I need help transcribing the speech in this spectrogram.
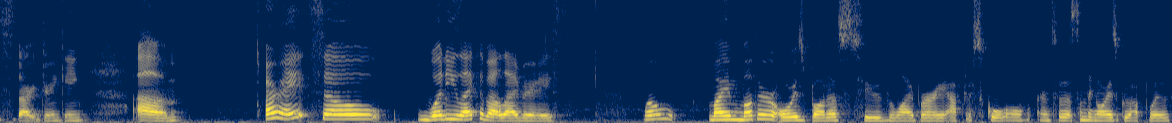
start drinking. Um, all right, so what do you like about libraries? Well, my mother always brought us to the library after school, and so that's something I always grew up with.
